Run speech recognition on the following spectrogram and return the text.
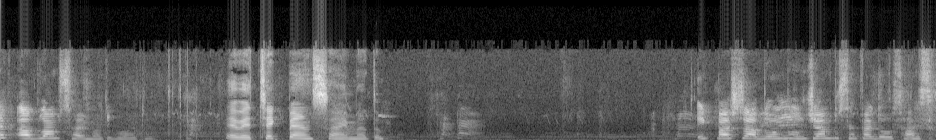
Tek ablam saymadı bu arada. Evet tek ben saymadım. İlk başta ablamı bulacağım. Bu sefer de o saysın.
